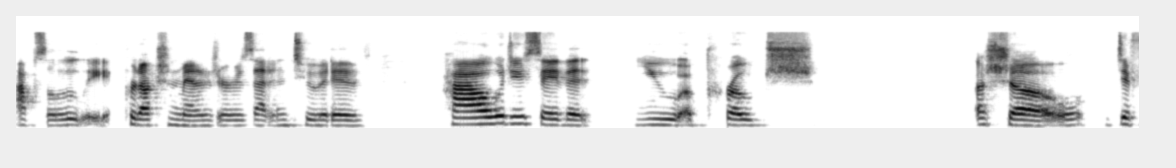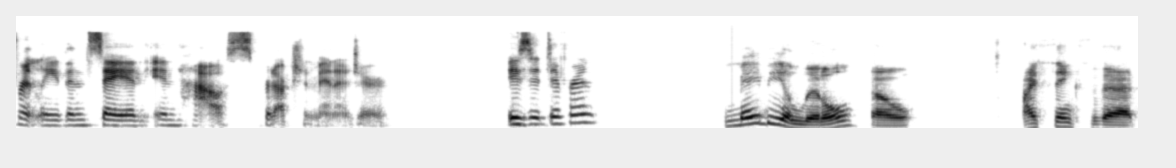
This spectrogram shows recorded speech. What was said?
Absolutely. Production managers at Intuitive, how would you say that you approach a show differently than, say, an in house production manager? Is it different? Maybe a little. So I think that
